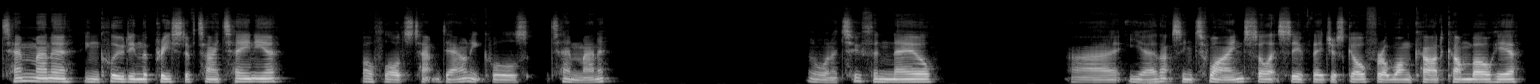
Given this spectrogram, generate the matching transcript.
10 mana, including the Priest of Titania. Both lords tap down equals 10 mana. Oh, and a tooth and nail. Uh, yeah, that's entwined, so let's see if they just go for a one card combo here.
